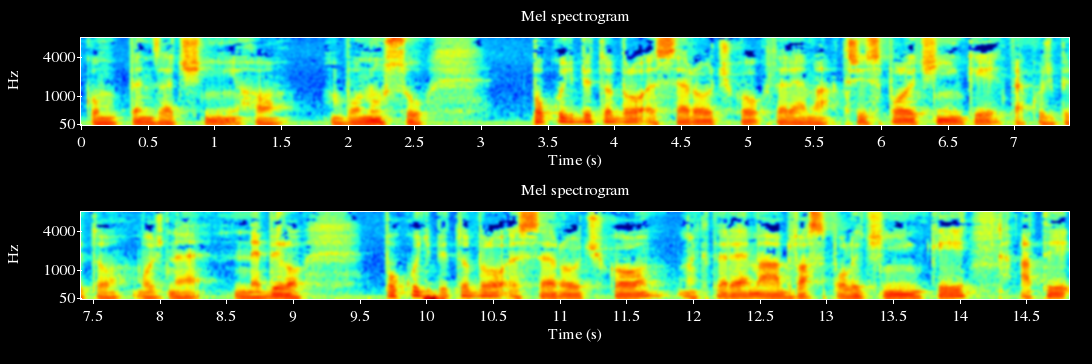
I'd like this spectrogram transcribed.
kompenzačního bonusu. Pokud by to bylo SROčko, které má tři společníky, tak už by to možné nebylo. Pokud by to bylo SROčko, které má dva společníky a ty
